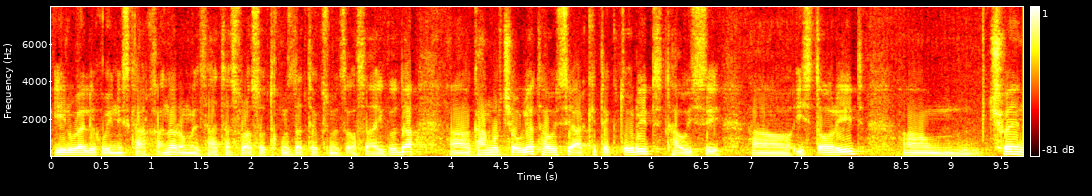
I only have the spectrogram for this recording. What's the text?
პირველი ღვინის ქარხანა რომელიც 1896 წელს აიგო და გამორჩეულია თავისი არქიტექტურით თავისი ისტორიით. ჩვენ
